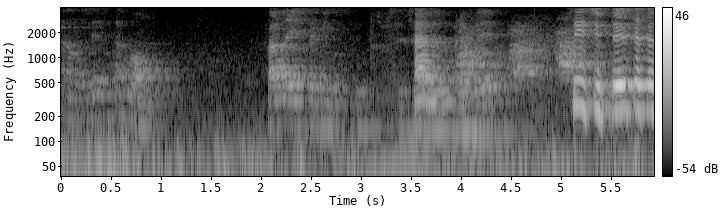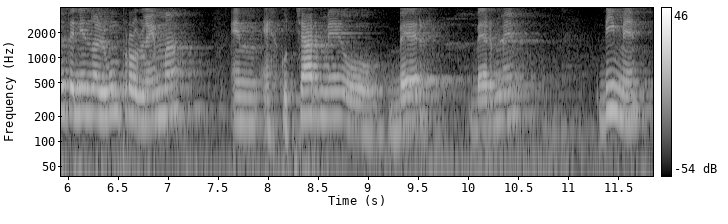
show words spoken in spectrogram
Ah, não sei se tá bom. Fala aí se alguém se, se Ah. Sí, si ustedes están teniendo algún problema en escucharme o ver, verme, dime.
